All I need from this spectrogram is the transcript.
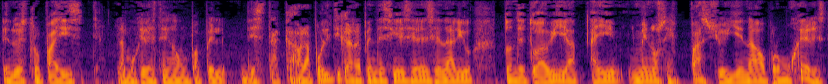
de nuestro país las mujeres tengan un papel destacado. La política de repente sigue siendo el escenario donde todavía hay menos espacio llenado por mujeres,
